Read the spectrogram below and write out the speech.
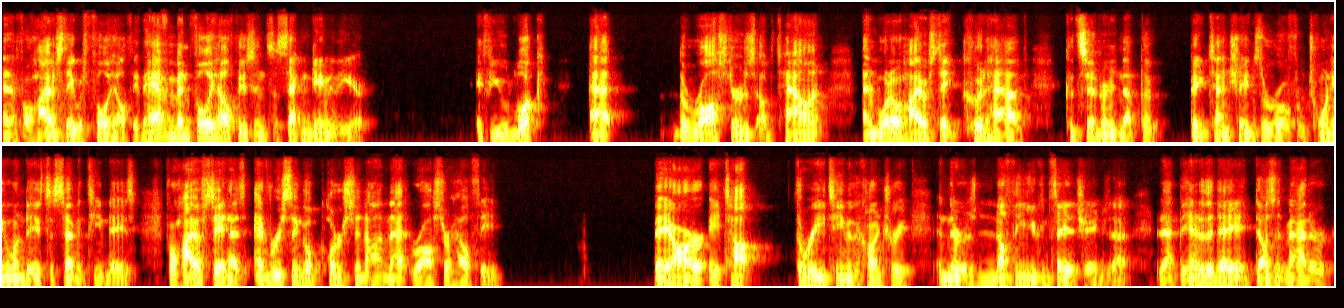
and if Ohio State was fully healthy, they haven't been fully healthy since the second game of the year. If you look at the rosters of talent and what Ohio State could have, considering that the Big Ten changed the rule from 21 days to 17 days, if Ohio State has every single person on that roster healthy, they are a top three team in the country, and there is nothing you can say to change that. And at the end of the day, it doesn't matter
